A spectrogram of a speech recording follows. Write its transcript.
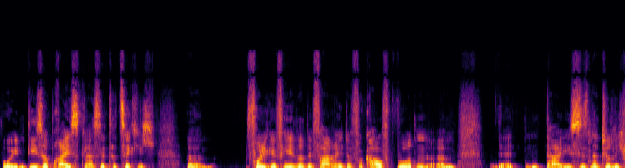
wo in dieser Preisklasse tatsächlich ähm, vollgefederte Fahrräder verkauft wurden, ähm, da ist es natürlich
